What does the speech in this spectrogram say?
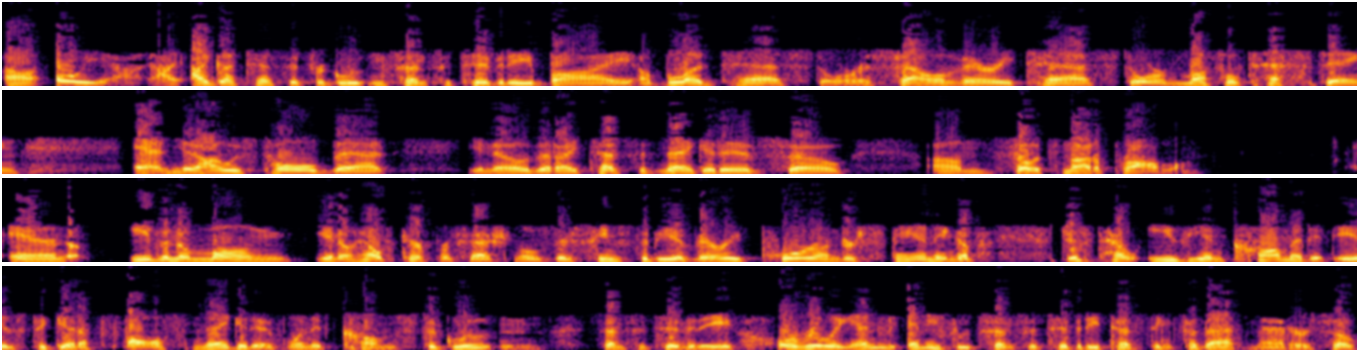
uh, "Oh yeah, I, I got tested for gluten sensitivity by a blood test or a salivary test or muscle testing, and you know I was told that you know that I tested negative, so um, so it's not a problem." And even among you know healthcare professionals, there seems to be a very poor understanding of just how easy and common it is to get a false negative when it comes to gluten sensitivity, or really any, any food sensitivity testing for that matter. So,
